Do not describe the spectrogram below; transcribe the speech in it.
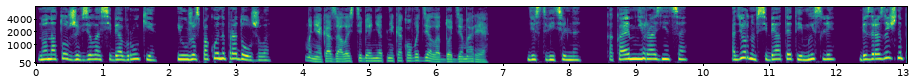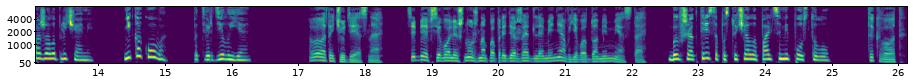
но она тут же взяла себя в руки и уже спокойно продолжила. Мне казалось, тебе нет никакого дела до Демаре. Действительно, какая мне разница? Одернув себя от этой мысли, безразлично пожала плечами. Никакого, подтвердила я. Вот и чудесно. Тебе всего лишь нужно попридержать для меня в его доме место. Бывшая актриса постучала пальцами по столу. Так вот,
